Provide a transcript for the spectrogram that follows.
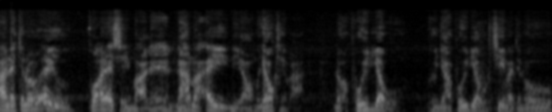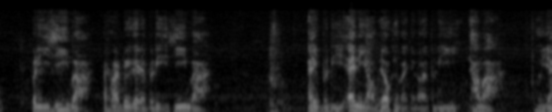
အဲ့နဲ့ကျွန်တော်တို့အဲ့လိုသွားတဲ့အချိန်မှာလဲလမ်းမှာအဲ့ဒီနေရာကိုမရောက်ခင်ပါတော့အဖိုးကြီးတယောက်ကိုညာအဖိုးကြီးတယောက်ကိုချိန်မှာကျွန်တော်တို့ပလီကြီးမှာပထမတွေ့ခဲ့တဲ့ပလီအကြီးမှာအဲ့ပလီအဲ့နေအောင်ရောက်ခင်မှာကျွန်တော်ပလီနားမှာတို့ရ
